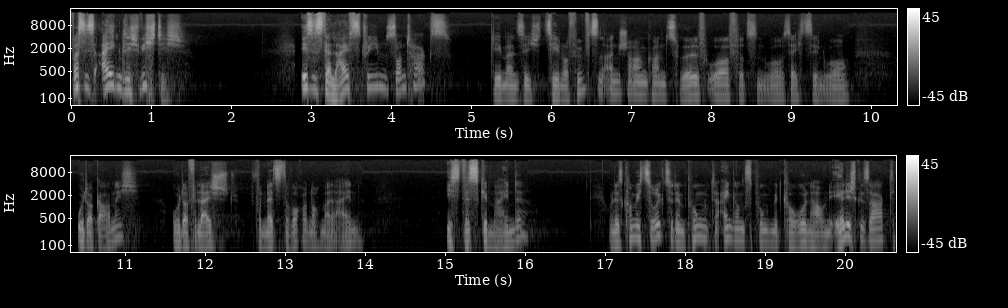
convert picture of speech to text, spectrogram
Was ist eigentlich wichtig? Ist es der Livestream sonntags, den man sich 10.15 Uhr anschauen kann, 12 Uhr, 14 Uhr, 16 Uhr oder gar nicht? Oder vielleicht von letzter Woche nochmal ein? Ist das Gemeinde? Und jetzt komme ich zurück zu dem Punkt, Eingangspunkt mit Corona. Und ehrlich gesagt,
